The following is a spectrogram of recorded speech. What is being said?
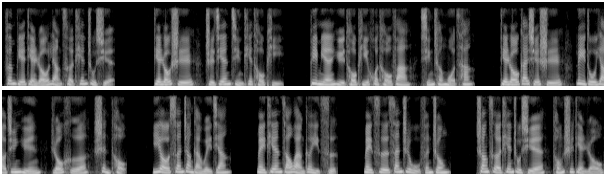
分别点揉两侧天柱穴。点揉时，指尖紧贴头皮，避免与头皮或头发形成摩擦。点揉该穴时，力度要均匀、柔和、渗透，以有酸胀感为佳。每天早晚各一次，每次三至五分钟。双侧天柱穴同时点揉。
